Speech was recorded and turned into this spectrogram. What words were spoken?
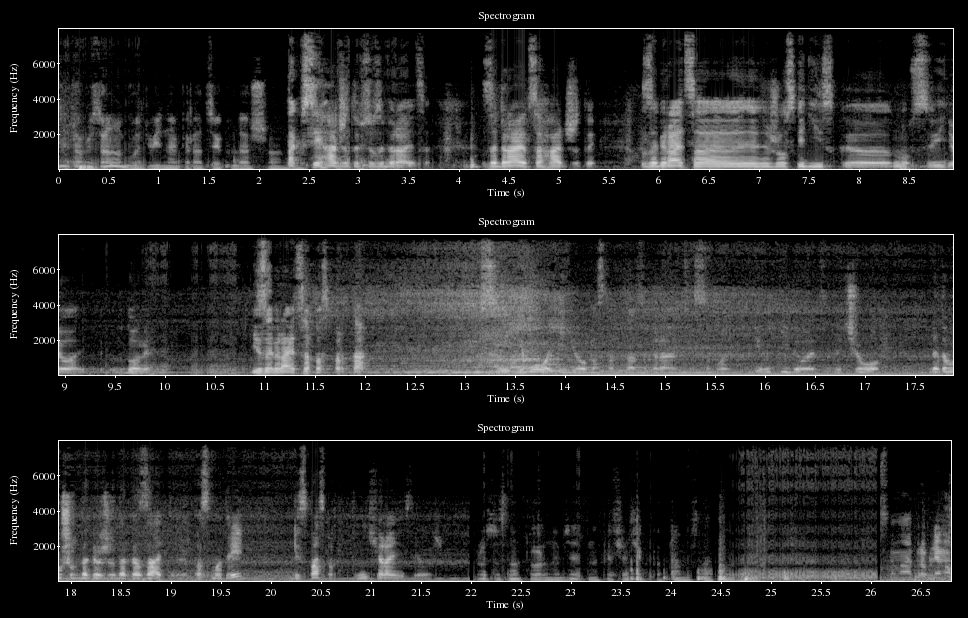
Ну, там все равно будет видно операции, куда что. Так все гаджеты все забирается. Забираются гаджеты. Забирается э, жесткий диск э, ну, с видео в доме. И забираются паспорта. Все его, ее паспорта забираются с собой. И выкидываются. Для чего? Для того, чтобы докажи- доказать, э, посмотреть. Без паспорта ты ни хера не сделаешь. Просто снотворный взять, накачать их потом и снотворный. Основная проблема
